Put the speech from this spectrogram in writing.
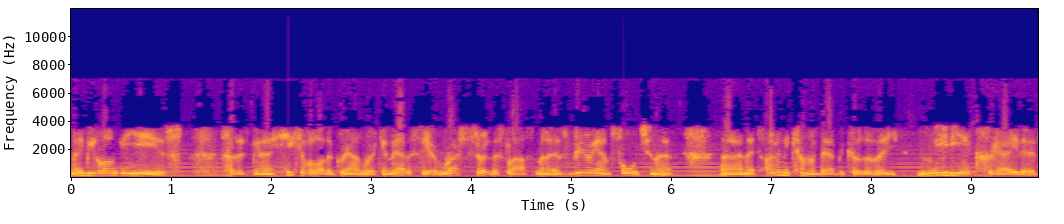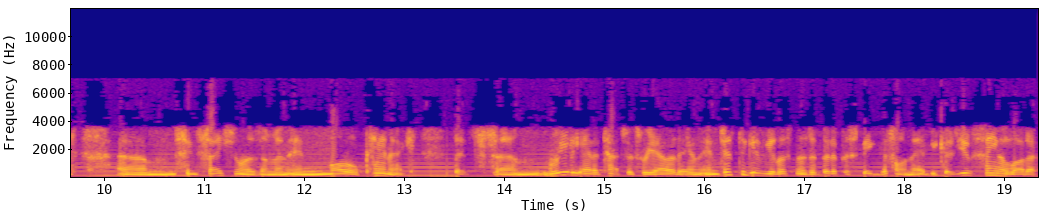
maybe longer years. So there's been a heck of a lot of groundwork, and now to see it rush through at this last minute is very unfortunate. Uh, and it's only come about because of the media-created um, sensationalism and, and moral panic that's um, really out of touch with reality. And, and just to give your listeners a bit of perspective on that, because you've seen a lot of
